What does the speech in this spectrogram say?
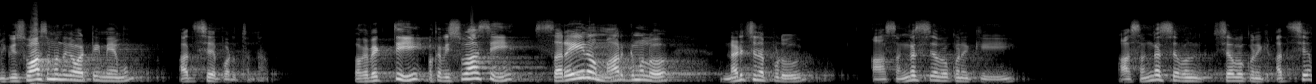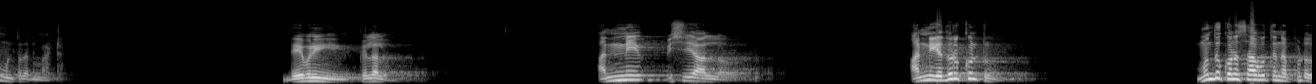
మీకు విశ్వాసం ఉంది కాబట్టి మేము అతిశయపడుతున్నాం. ఒక వ్యక్తి ఒక విశ్వాసి సరైన మార్గంలో నడిచినప్పుడు ఆ సంఘ సేవకునికి ఆ సంఘ సేవ సేవకునికి అతిశయం ఉంటుందన్నమాట. దేవుని పిల్లలు అన్ని విషయాల్లో అన్ని ఎదుర్కొంటూ ముందు కొనసాగుతున్నప్పుడు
